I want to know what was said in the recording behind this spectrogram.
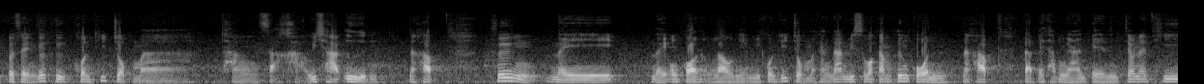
30%ก็คือคนที่จบมาทางสาขาวิชาอื่นนะครับ ซึ่งในในองค์กรของเราเนี่ยมีคนที่จบมาทางด้านวิศวกรรมเครื่องกลนะครับ แต่ไปทำงานเป็นเจ้าหน้าที่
